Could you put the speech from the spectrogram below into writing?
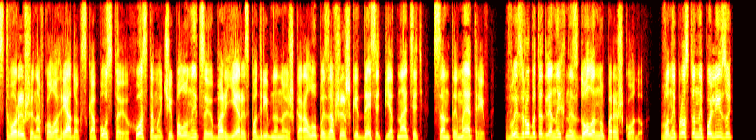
Створивши навколо грядок з капустою, хостами чи полуницею бар'єри з подрібненої шкаралупи завширшки 10-15 сантиметрів, ви зробите для них нездолену перешкоду. Вони просто не полізуть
